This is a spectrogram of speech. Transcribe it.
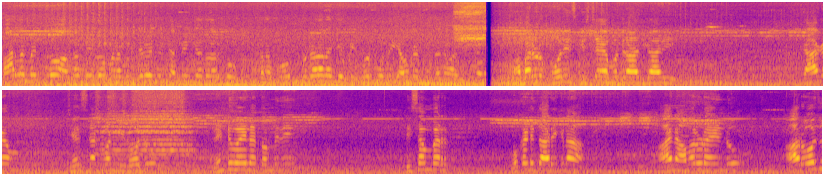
పార్లమెంట్లో అసెంబ్లీలో మనకు రిజర్వేషన్ తప్పించేంత వరకు మనం కొట్టాలని చెప్పి కోరుకుంటూ ఈ అవకాశం ధన్యవాదాలు. అమరుడు పోలీస్ కిష్టయ్య ముద్రాజ్ గారి త్యాగం చేసినటువంటి రోజు రెండు వేల తొమ్మిది డిసెంబర్ ఒకటి తారీఖున ఆయన అమరుడైండు. ఆ రోజు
